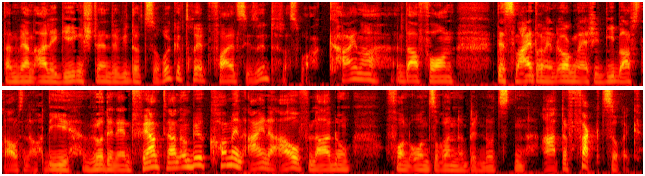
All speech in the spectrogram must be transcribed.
Dann werden alle Gegenstände wieder zurückgedreht, falls sie sind. Das war keiner davon. Des Weiteren, wenn irgendwelche Debuffs draußen, auch die würden entfernt werden und bekommen eine Aufladung von unserem benutzten Artefakt zurück.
